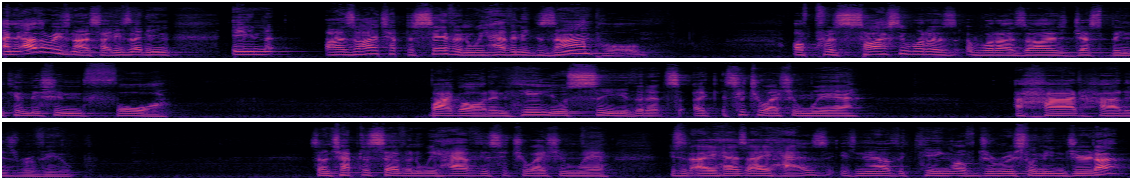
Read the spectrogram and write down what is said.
And the other reason I say it is that in, in Isaiah chapter 7, we have an example of precisely what, is, what Isaiah has just been commissioned for by God. And here you'll see that it's a, situation where a hard heart is revealed. So in chapter 7, we have this situation where is it Ahaz? Ahaz is now the king of Jerusalem in Judah.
